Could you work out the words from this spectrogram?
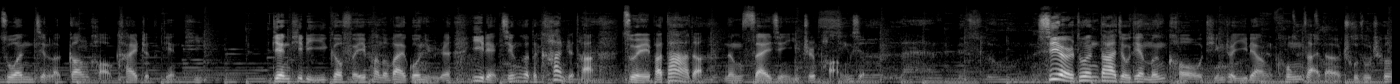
钻进了刚好开着的电梯。电梯里，一个肥胖的外国女人一脸惊愕地看着他，嘴巴大的能塞进一只螃蟹。希尔顿大酒店门口停着一辆空载的出租车，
